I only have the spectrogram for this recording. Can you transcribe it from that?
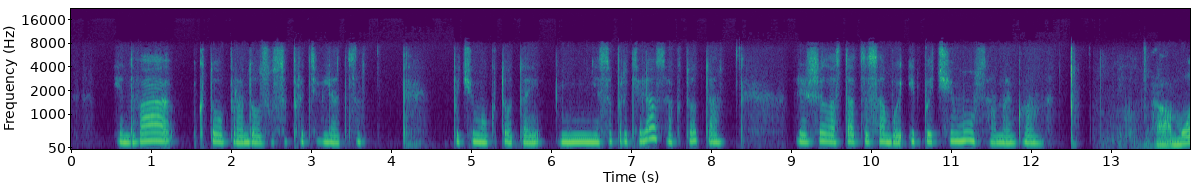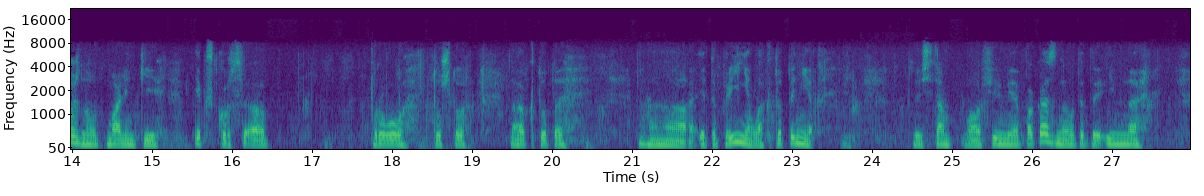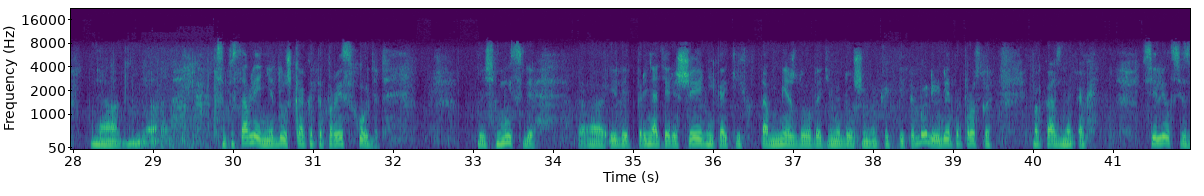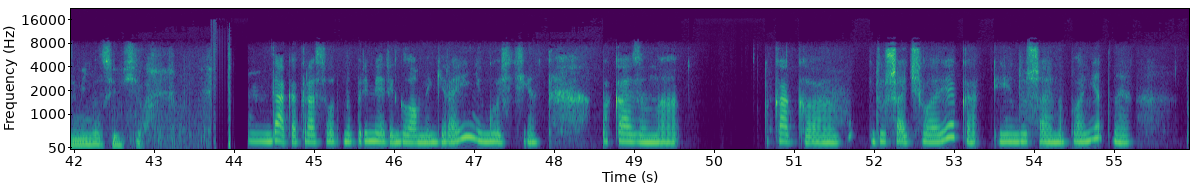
И два, кто продолжил сопротивляться. Почему кто-то не сопротивлялся, а кто-то решил остаться собой. И почему самое главное? А можно вот маленький экскурс а, про то, что а, кто-то а, это принял, а кто-то нет. То есть там в фильме показано вот это именно а, сопоставление душ, как это происходит. То есть мысли э, или принятие решений каких-то там между вот этими душами какие-то были, или это просто показано как селился, заменился и все. Да, как раз вот на примере главной героини, гости, показано, как душа человека и душа инопланетная –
